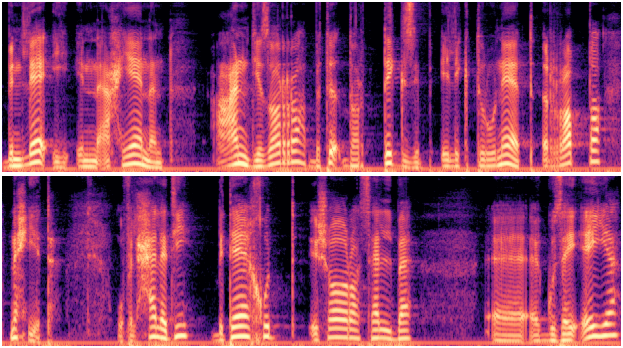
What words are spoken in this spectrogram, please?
بنلاقي إن أحيانا عندي ذرة بتقدر تجذب إلكترونات الرابطة ناحيتها. وفي الحالة دي بتاخد إشارة سلبة آه، جزيئية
